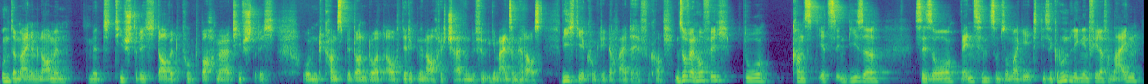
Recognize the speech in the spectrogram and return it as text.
unter meinem Namen mit Tiefstrich David.bachmeier Tiefstrich und kannst mir dann dort auch direkt eine Nachricht schreiben und wir finden gemeinsam heraus, wie ich dir konkret auch weiterhelfen kann. Insofern hoffe ich, du kannst jetzt in dieser Saison, wenn es hin zum Sommer geht, diese grundlegenden Fehler vermeiden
